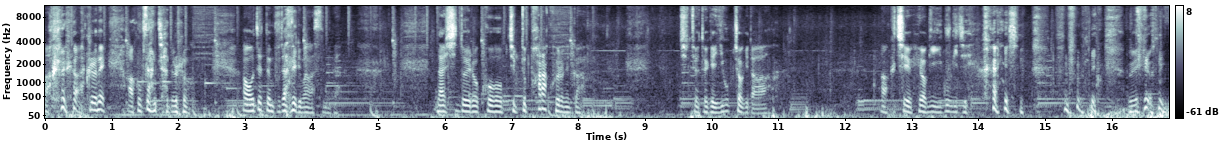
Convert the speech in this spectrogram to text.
아, 그래, 아 그러네. 아 국산 차들로. 아, 어쨌든 부자들이 많았습니다. 날씨도 이렇고 집도 파랗고 이러니까 진짜 되게 이국적이다. 아, 그치 여기 이국이지. 왜 이러는?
